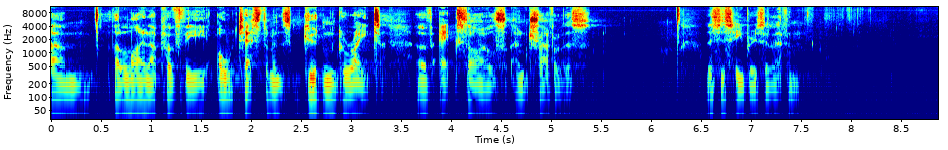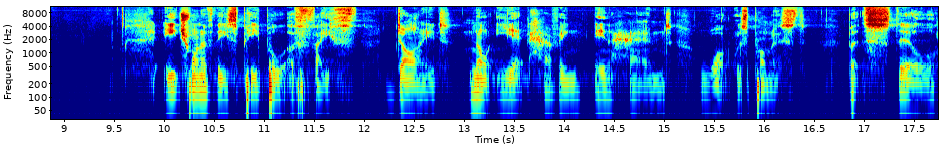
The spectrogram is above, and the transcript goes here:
um, the lineup of the Old Testament's good and great of exiles and travelers. This is Hebrews 11. Each one of these people of faith died, not yet having in hand what was promised, but still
